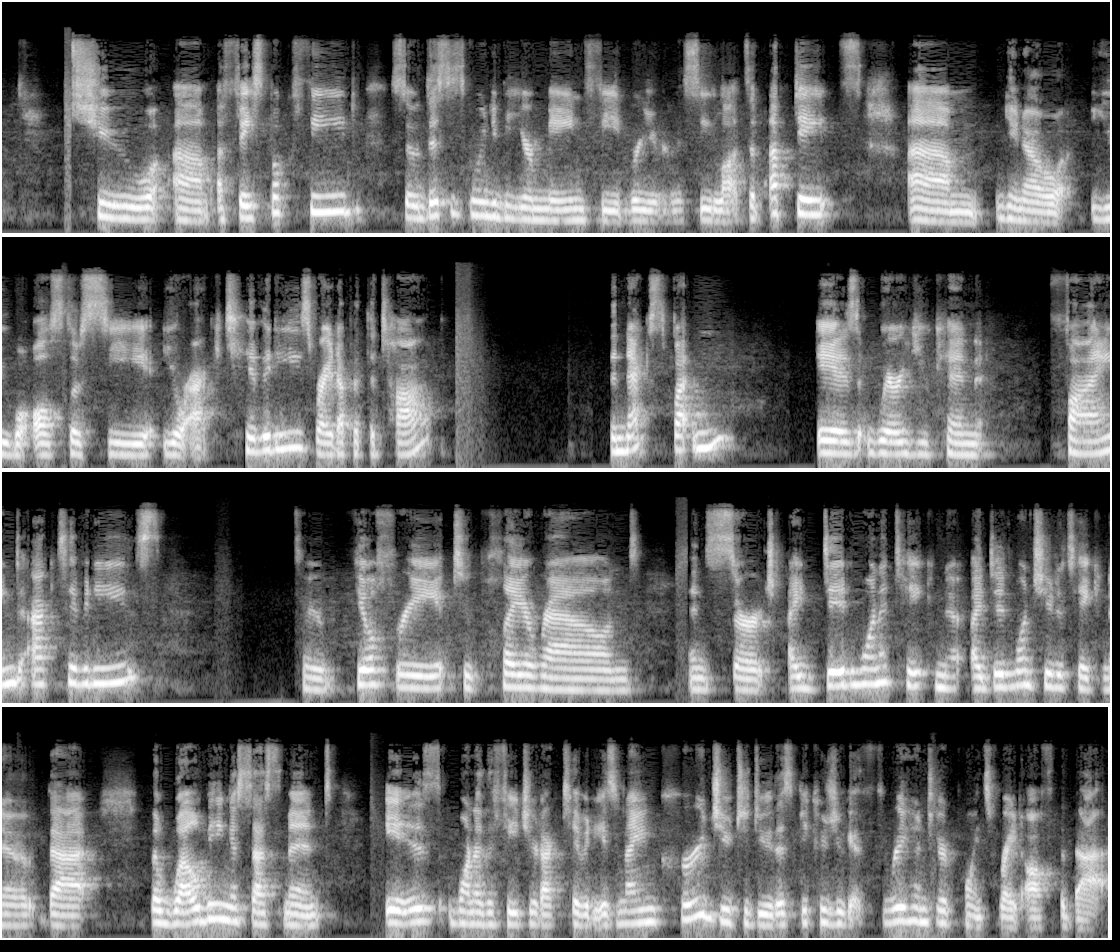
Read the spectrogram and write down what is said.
to um, a Facebook feed. So this is going to be your main feed where you're going to see lots of updates. Um, you know, you will also see your activities right up at the top. The next button is where you can find activities. So feel free to play around and search. I did want to take note, I did want you to take note that the well-being assessment is one of the featured activities. And I encourage you to do this because you get 300 points right off the bat.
